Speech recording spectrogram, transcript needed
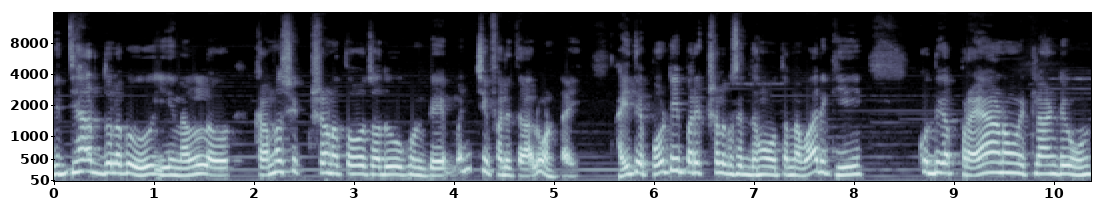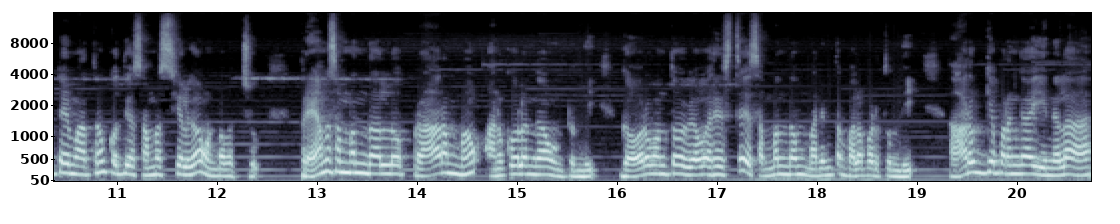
విద్యార్థులకు ఈ నెలలో క్రమశిక్షణతో చదువుకుంటే మంచి ఫలితాలు ఉంటాయి. అయితే పోటీ పరీక్షలకు సిద్ధమవుతున్న వారికి కొద్దిగా ప్రయాణం ఇట్లాంటివి ఉంటే మాత్రం కొద్దిగా సమస్యలుగా ఉండవచ్చు. ప్రేమ సంబంధాల్లో ప్రారంభం అనుకూలంగా ఉంటుంది. గౌరవంతో వ్యవహరిస్తే సంబంధం మరింత బలపడుతుంది. ఆరోగ్యపరంగా ఈ నెల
